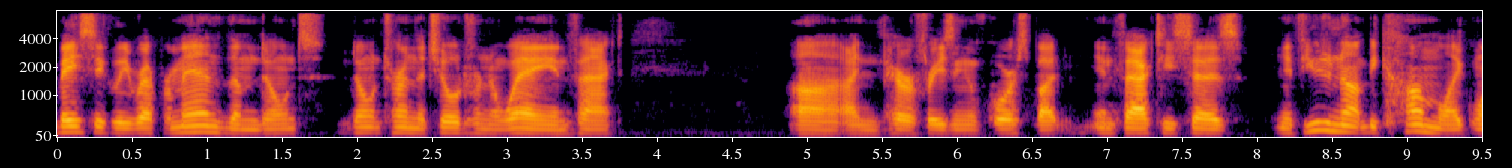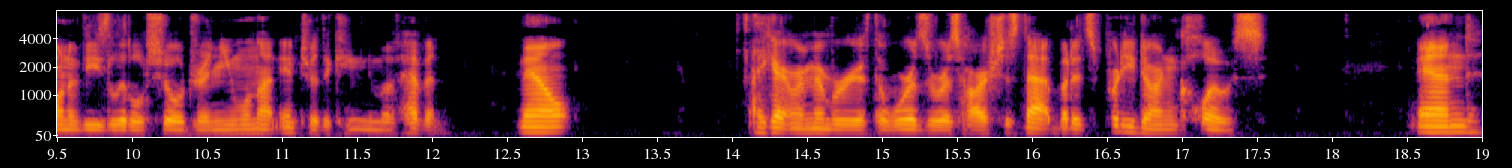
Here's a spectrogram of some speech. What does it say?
basically reprimands them, don't don't turn the children away. In fact, uh, I'm paraphrasing, of course, but in fact, he says, If you do not become like one of these little children, you will not enter the kingdom of heaven. Now, I can't remember if the words were as harsh as that, but it's pretty darn close. And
